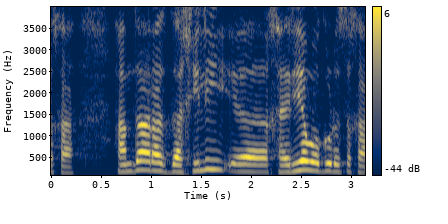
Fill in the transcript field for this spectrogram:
څخه همداراز داخلي خیریه وګړو څخه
